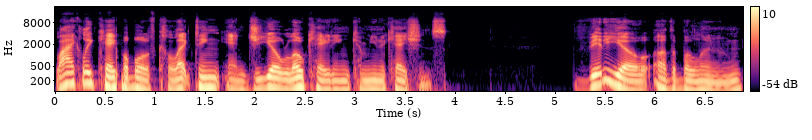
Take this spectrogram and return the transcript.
likely capable of collecting and geolocating communications. Video of the balloon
